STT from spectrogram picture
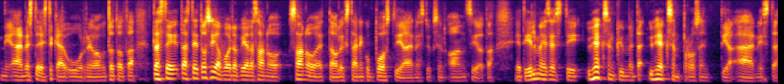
niin äänestäjistä käy uurnilla, mutta tota, tästä, ei, tästä ei tosiaan voida vielä sanoa, sanoa että oliko tämä niin postiäänestyksen ansiota. Et ilmeisesti 99 prosenttia äänistä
